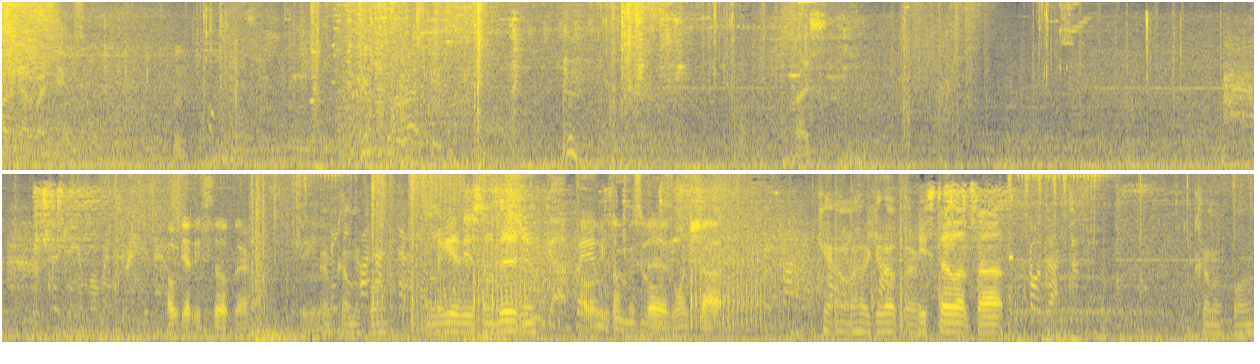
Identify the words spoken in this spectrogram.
running out of ideas. To the rescue. Nice. Oh, yeah, he's still up there. I'm coming for him. I'm gonna give you some vision. Oh, he's almost bamboozled. dead. One shot. Can't, I don't know how to get up there. He's still up top. coming for him.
